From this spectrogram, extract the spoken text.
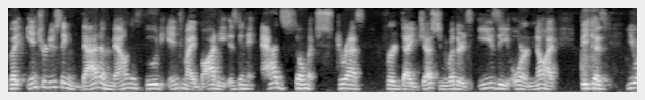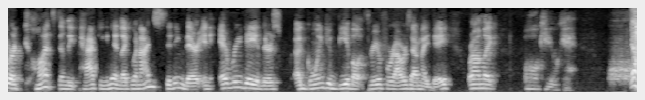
but introducing that amount of food into my body is going to add so much stress for digestion, whether it's easy or not, because you are constantly packing it in. Like when I'm sitting there and every day there's a, going to be about three or four hours out of my day where I'm like, oh, okay, okay.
